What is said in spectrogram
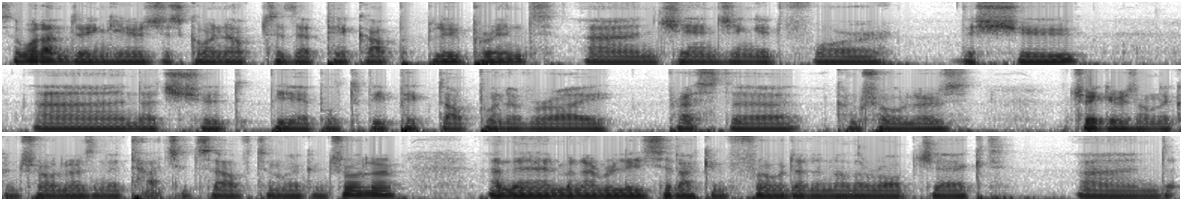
So what I'm doing here is just going up to the pickup blueprint and changing it for the shoe and that should be able to be picked up whenever I press the controllers triggers on the controllers and attach itself to my controller and then when I release it I can throw it at another object and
